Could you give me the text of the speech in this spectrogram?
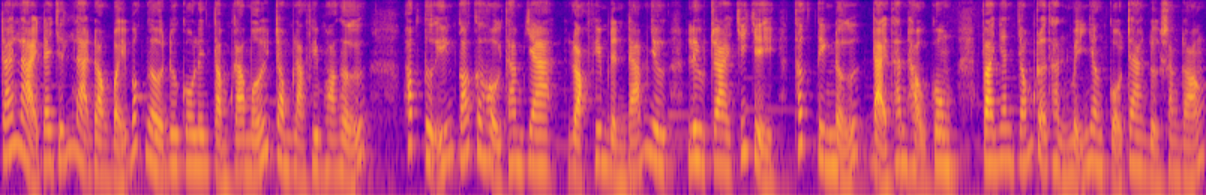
Trái lại, đây chính là đòn bẩy bất ngờ đưa cô lên tầm cao mới trong làng phim hoa ngữ. Hoắc Tư Yến có cơ hội tham gia loạt phim đình đám như Liêu trai chí dị, Thất tiên nữ, Đại thanh hậu cung và nhanh chóng trở thành mỹ nhân cổ trang được săn đón.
